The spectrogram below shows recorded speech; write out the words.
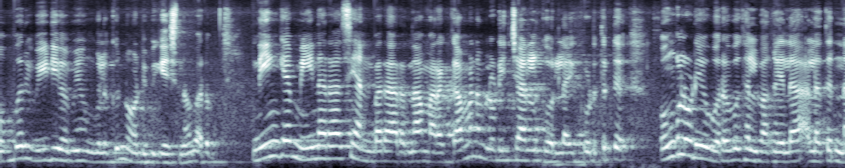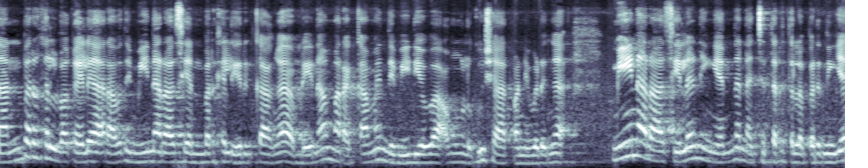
ஒவ்வொரு வீடியோவுமே உங்களுக்கு நோட்டிஃபிகேஷனாக வரும். நீங்கள் மீனராசி அன்பராக இருந்தால் மறக்காமல் நம்மளுடைய சேனலுக்கு ஒரு லைக் கொடுத்துட்டு உங்களுடைய உறவுகள் வகையில் அல்லது நண்பர்கள் வகையில் யாராவது மீனராசி அன்பர்கள் இருக்காங்க அப்படின்னா மறக்காமல் இந்த வீடியோவை அவங்களுக்கும் ஷேர் பண்ணிவிடுங்க. மீனராசியில் மீன ராசியில் நீங்கள் எந்த நட்சத்திரத்தில் பிறந்தீங்க?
